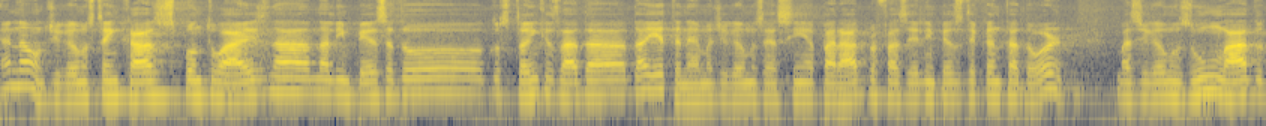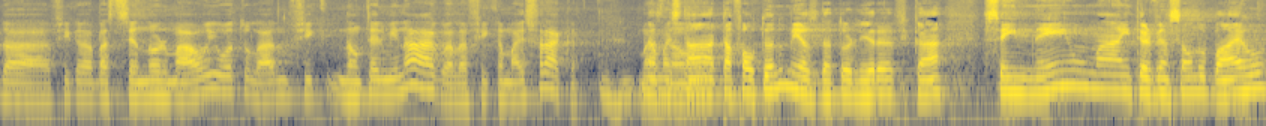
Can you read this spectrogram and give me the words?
É, não, digamos, tem casos pontuais na, na limpeza do, dos tanques lá da, da ETA, né? Mas, digamos, é assim, é parado para fazer a limpeza do decantador, mas, digamos, um lado da, fica abastecendo normal e o outro lado fica, não termina a água, ela fica mais fraca. Uhum. Mas não, mas está tá faltando mesmo da torneira ficar sem nenhuma intervenção no bairro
